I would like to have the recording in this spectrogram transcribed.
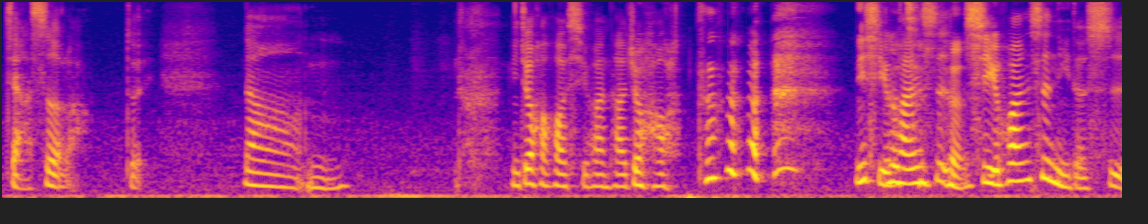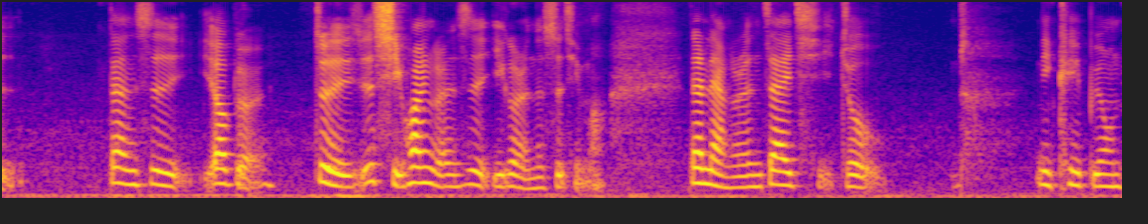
假设啦，对，那嗯，你就好好喜欢他就好了。你喜欢是喜欢是你的事，但是要不对，就喜欢一个人是一个人的事情嘛。但两个人在一起，就你可以不用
